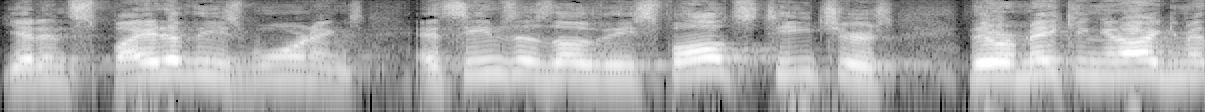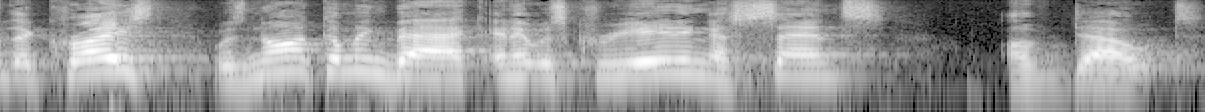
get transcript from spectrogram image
Yet, in spite of these warnings, it seems as though these false teachers they were making an argument that Christ was not coming back, and it was creating a sense of doubt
